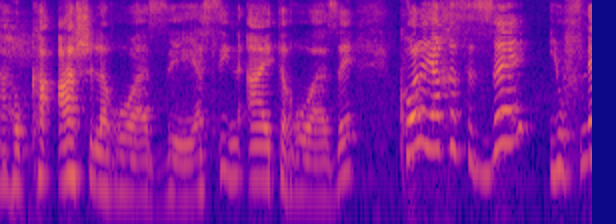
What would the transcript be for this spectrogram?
ההוקעה של הרוע הזה, השנאה את הרוע הזה, כל היחס הזה יופנה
